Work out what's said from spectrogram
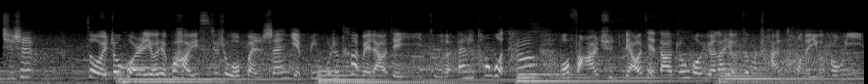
其实，作为中国人有点不好意思，就是我本身也并不是特别了解彝族的，但是通过他，我反而去了解到中国原来有这么传统的一个工艺。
